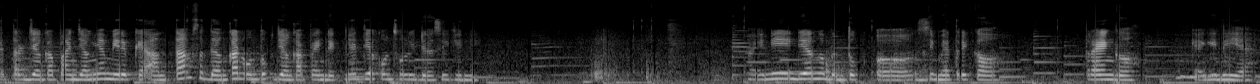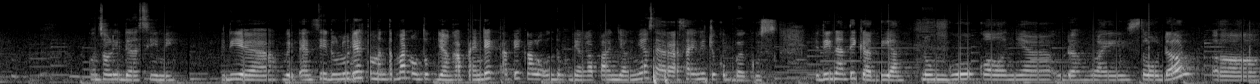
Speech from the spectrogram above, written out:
Pattern jangka panjangnya mirip kayak antam sedangkan untuk jangka pendeknya dia konsolidasi gini. Nah ini dia ngebentuk uh, symmetrical triangle. Kayak gini ya. Konsolidasi nih jadi ya wait and see dulu deh teman-teman untuk jangka pendek. Tapi kalau untuk jangka panjangnya saya rasa ini cukup bagus. Jadi nanti gantian. Nunggu callnya udah mulai slow down uh,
